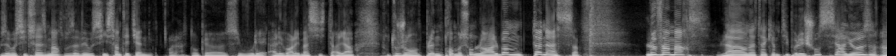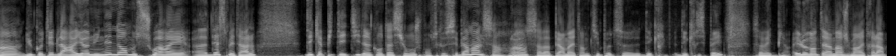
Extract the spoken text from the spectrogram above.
Vous avez aussi le 16 mars, vous avez aussi Saint-Etienne. Voilà, donc euh, si vous voulez aller voir les Massisteria, ils sont toujours en pleine promotion de leur album Tenace. Le 20 mars, là, on attaque un petit peu les choses sérieuses. hein. Du côté de la Rayonne, une énorme soirée euh, death metal, Decapitated d'incantation. Je pense que c'est bien mal ça. hein. Ouais. Ça va permettre un petit peu de se décri- décrisper. Ça va être bien. Et le 21 mars, je m'arrêterai là.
